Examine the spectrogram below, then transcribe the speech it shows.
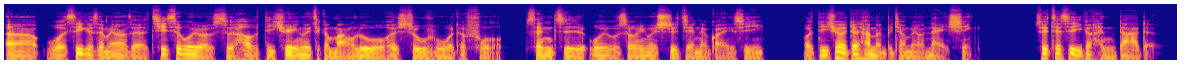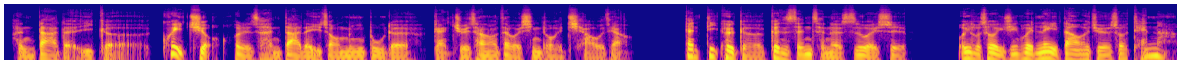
呃，我是一个什么样子？其实我有时候的确因为这个忙碌，我会疏忽我的父母，甚至我有时候因为时间的关系，我的确会对他们比较没有耐心，所以这是一个很大的、很大的一个愧疚，或者是很大的一种弥补的感觉，常常在我心头会敲这样。但第二个更深层的思维是。我有时候已经会累到，会觉得说：“天哪，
